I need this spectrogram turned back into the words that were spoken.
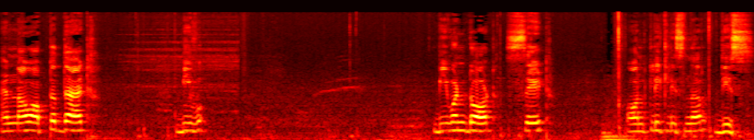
And now after that b1 b1 dot set on click listener this.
